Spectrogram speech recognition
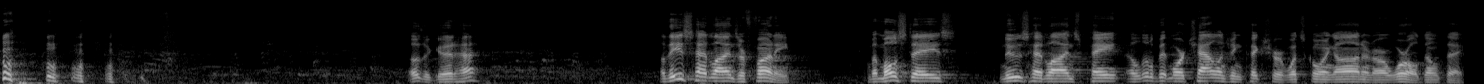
Those are good, huh? Well, these headlines are funny, but most days, news headlines paint a little bit more challenging picture of what's going on in our world, don't they?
